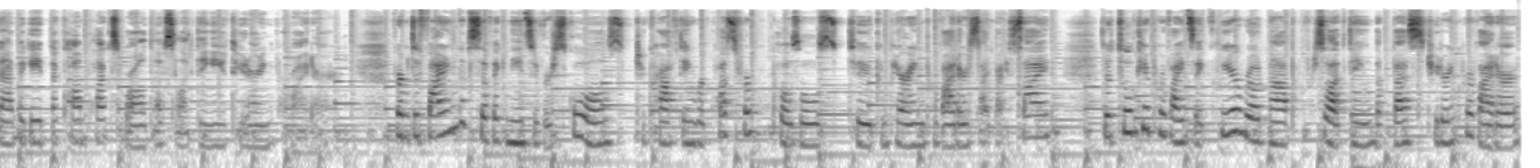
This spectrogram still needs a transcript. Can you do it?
navigate the complex world of selecting a tutoring provider. From defining the specific needs of your schools, to crafting requests for proposals, to comparing providers side by side, the toolkit provides a clear roadmap for selecting the best tutoring provider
